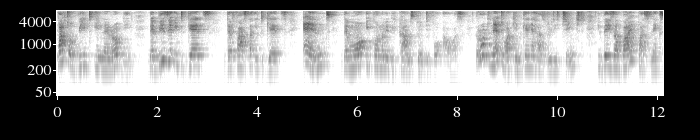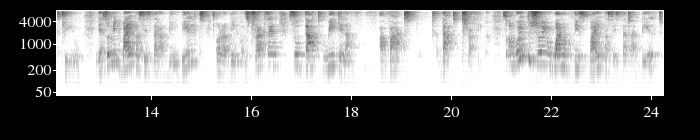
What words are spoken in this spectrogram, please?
part of it in nairobi the busier it gets the faster it gets and the more economy becomes 24 hours. Road network in kenya has really changed. If there is a bypass next to you there are so many bypasses that have been built or have been constructed so that we can av- avert that traffic so I'm going to show you one of these bypasses that are built,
